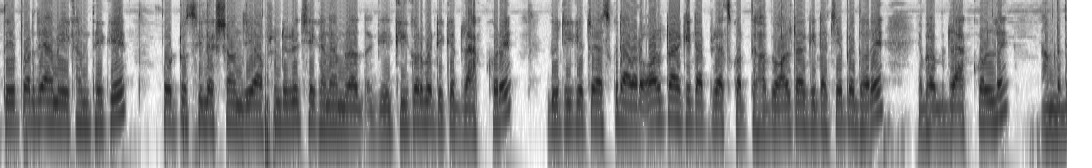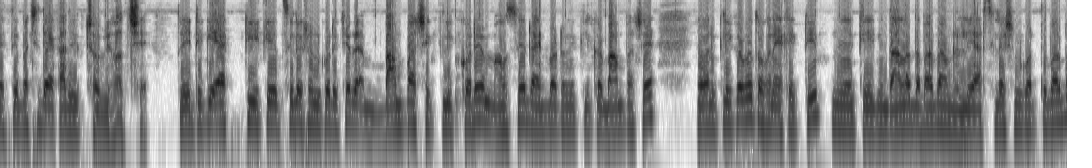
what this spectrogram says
তো এই পর্যায়ে আমি এখান থেকে ফটো সিলেকশন যে অপশনটি রয়েছে, এখানে আমরা কি করব, এটিকে ড্র্যাগ করে দুটিকে চয়েস করে আবার অল্টার কিটা প্রেস করতে হবে। অল্টার কিটা চেপে ধরে এভাবে ড্র্যাগ করলে আমরা দেখতে পাচ্ছি যে একাধিক ছবি হচ্ছে। তো এটিকে একটিকে সিলেকশন করেছে বাম পাশে ক্লিক করে মাউসের রাইট বাটনে ক্লিক করে বাম পাশে। যখন ক্লিক করবে, তখন এক একটি কিন্তু আলাদাভাবে আমরা লেয়ার সিলেকশন করতে পারব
